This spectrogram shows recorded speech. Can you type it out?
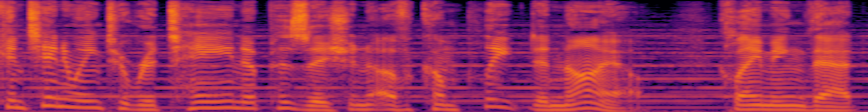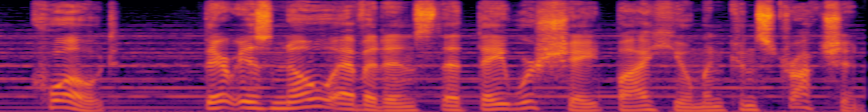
continuing to retain a position of complete denial, claiming that, quote, there is no evidence that they were shaped by human construction.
